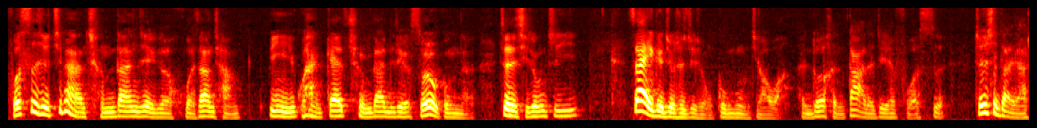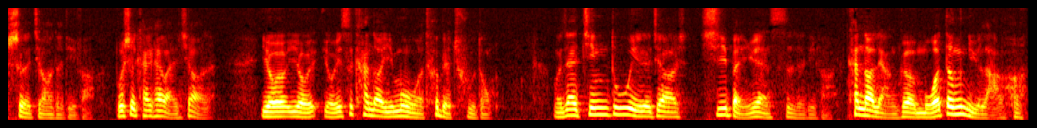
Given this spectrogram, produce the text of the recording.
佛寺就基本上承担这个火葬场、殡仪馆 该承担的这个所有功能，这是其中之一。再一个就是这种公共交往，很多很大的这些佛寺真是大家社交的地方，不是开开玩笑的。有有有一次看到一幕，我特别触动。我在京都一个叫西本院寺的地方，看到两个摩登女郎哈，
